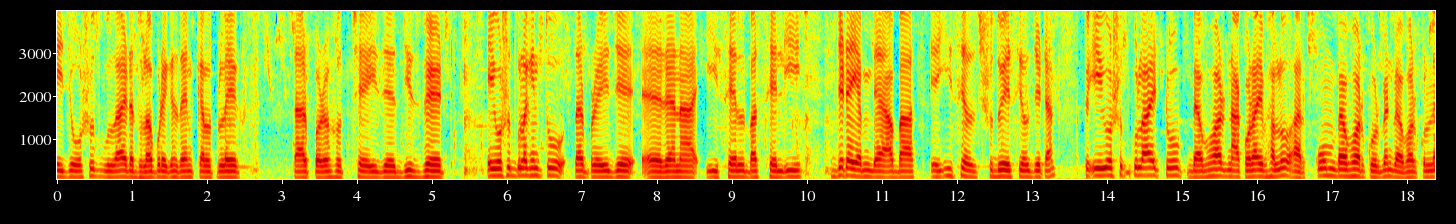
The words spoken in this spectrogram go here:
এই যে ওষুধগুলো, এটা ধুলা পড়ে গেছে, দেন ক্যালপ্লেক্স তারপরে হচ্ছে এই যে জিসভেট এই ওষুধগুলো কিন্তু তারপরে এই যে রেনা ইসেল বা সেল ই যেটাই আমি বা এই ইসেল শুধু এসিএল যেটা, তো এই ওষুধগুলো একটু ব্যবহার না করাই ভালো। আর কম ব্যবহার করবেন, ব্যবহার করলে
